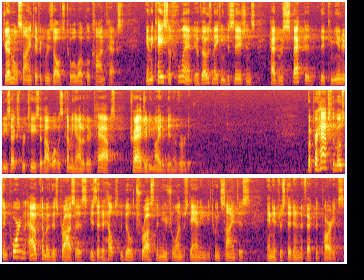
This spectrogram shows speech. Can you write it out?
general scientific results to a local context. In the case of Flint, if those making decisions had respected the community's expertise about what was coming out of their taps, tragedy might have been averted. But perhaps the most important outcome of this process is that it helps to build trust and mutual understanding between scientists and interested and affected parties.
